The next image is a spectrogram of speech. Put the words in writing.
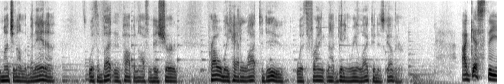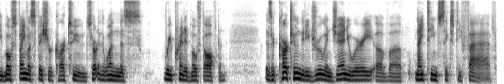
munching on the banana with a button popping off of his shirt probably had a lot to do with Frank not getting reelected as governor. I guess the most famous Fisher cartoon, certainly the one that's reprinted most often, is a cartoon that he drew in January of uh, 1965.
